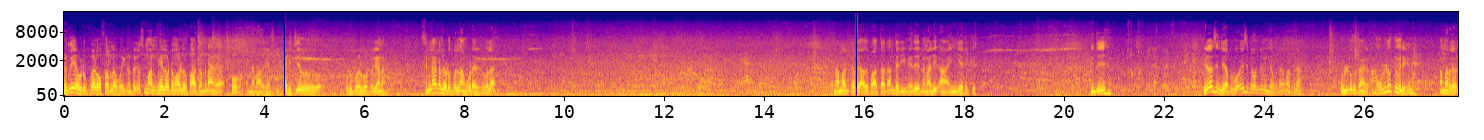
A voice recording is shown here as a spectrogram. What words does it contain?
நிறைய உடுப்புகள் ஆஃபரில் போய்கொண்டிருக்கு சும்மா மேலோட்டமாக அவ்வளோ பார்த்து வந்து நாங்கள் போவோம். என்ன மாதிரின்னு சொல்லி. அடித்து உடுப்புகள் போட்டிருக்கேன். ஏன்னா சின்னாங்கல் உடுப்புலாம் கூட இருக்குது போல். நமக்கு அது- அது பார்த்தா தான் தெரியும். இது இந்த மாதிரி ஆ இங்கே இருக்குது இது கேர்ள்ஸ் இண்டியா அப்போ பாய்ஸ் ஒன்றும் இல்லை அப்போ மாத்திரா உள்ளுக்கு தான் ஆ உள்ளுக்கும் இருக்குண்ணே அமர்கள்.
